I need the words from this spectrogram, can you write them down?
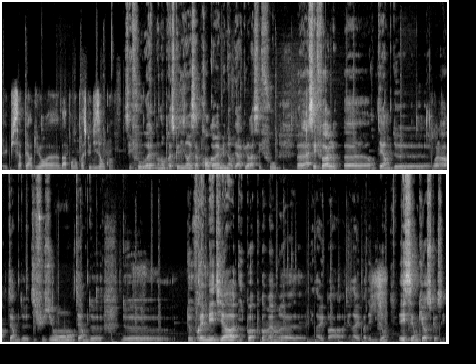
et puis ça perdure bah, pendant presque 10 ans, quoi. C'est fou, ouais, pendant presque 10 ans, et ça prend quand même une envergure assez fou, euh, assez folle euh, en termes de, voilà, en termes de diffusion, en termes de, de, vrais médias hip-hop quand même. Euh, il n'y en avait pas, en avait pas des millions, et c'est en kiosque aussi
